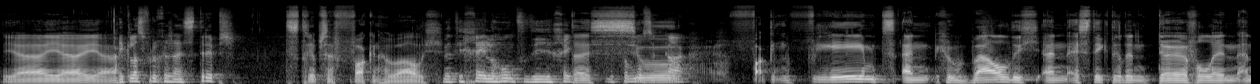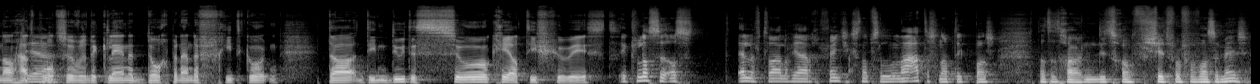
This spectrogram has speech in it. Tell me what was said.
Ja, ja, ja. Ik las vroeger zijn strips. De strips zijn fucking geweldig. Met die gele hond die ging Dat met is losse zo kaak. fucking vreemd en geweldig. En hij steekt er de duivel in. En dan gaat het Ja. plots over de kleine dorpen en de frietkoten. Dat, die dude is zo creatief geweest. Ik las ze als 11, 12-jarige ventje. Ik snap ze later, snapte ik pas dat het gewoon, dit is gewoon shit voor volwassen mensen.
